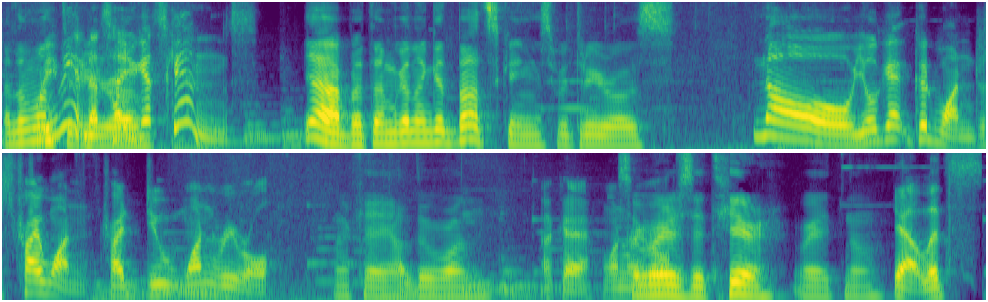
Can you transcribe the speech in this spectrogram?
I don't What do you mean? That's how you get skins. Yeah, but I'm gonna get bad skins with rerolls. No, you'll get good one. Just try one. Try to do one reroll. Okay, I'll do one. Okay, one So where is it? Here? Wait, no. Yeah, let's.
